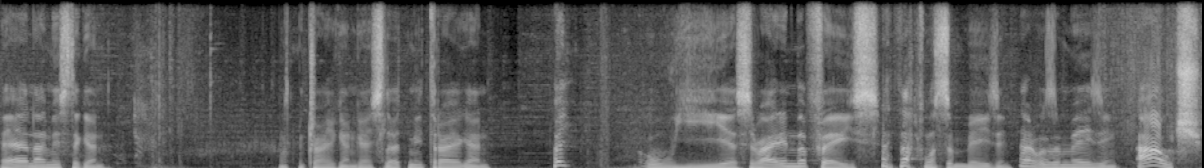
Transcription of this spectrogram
And I missed again. Let me try again, guys. Let me try again. Hey! Oh yes, right in the face. that was amazing. That was amazing. Ouch!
